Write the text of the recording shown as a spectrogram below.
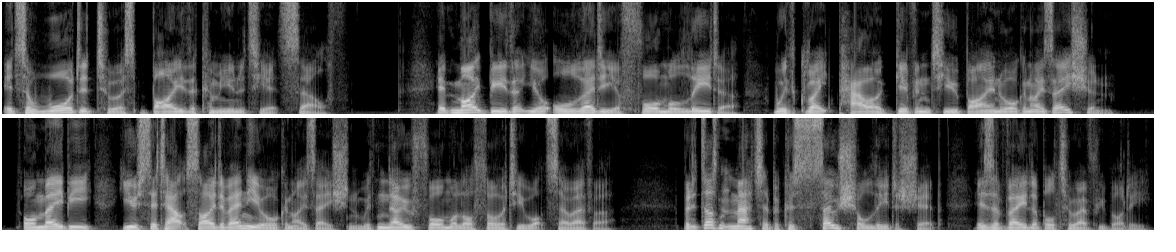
it's awarded to us by the community itself. It might be that you're already a formal leader with great power given to you by an organisation. Or maybe you sit outside of any organisation with no formal authority whatsoever. But it doesn't matter because social leadership is available to everybody.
